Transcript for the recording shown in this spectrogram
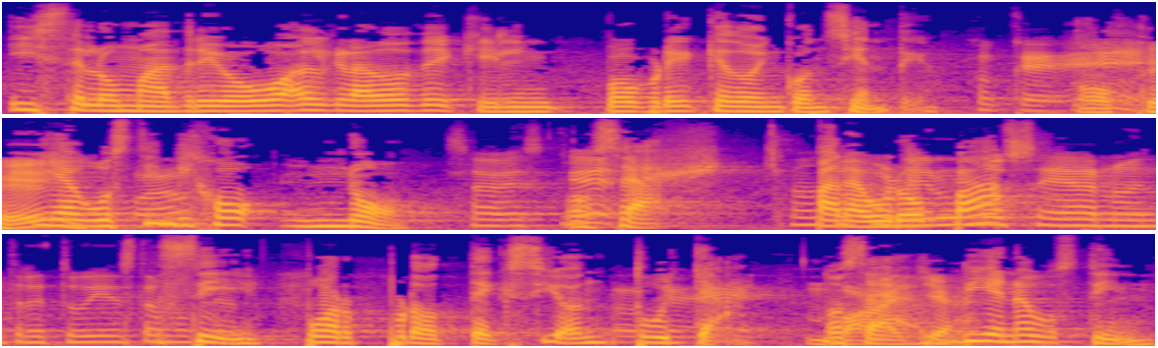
y se lo madreó al grado de que el pobre quedó inconsciente. Ok. Ok. Y Agustín Wow. dijo no. ¿Sabes qué? O sea, Vamos para a poner Europa, un océano entre tú y esta mujer. sí, por protección Ok. tuya. O sea, Vaya. bien Agustín.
